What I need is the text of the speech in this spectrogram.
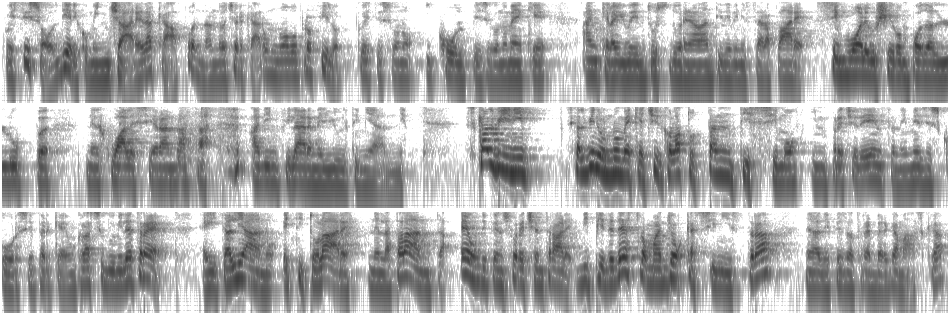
questi soldi e ricominciare da capo andando a cercare un nuovo profilo. Questi sono i colpi, secondo me, che anche la Juventus d'ora in avanti deve iniziare a fare se vuole uscire un po' dal loop nel quale si era andata ad infilare negli ultimi anni. Scalvini, Scalvini è un nome che è circolato tantissimo in precedenza, nei mesi scorsi, perché è un classe 2003, è italiano, è titolare nell'Atalanta, è un difensore centrale di piede destro ma gioca a sinistra nella difesa 3 bergamasca,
